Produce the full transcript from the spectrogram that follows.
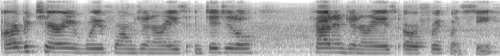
arbitrary waveform generators, and digital pattern generators are a frequency.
